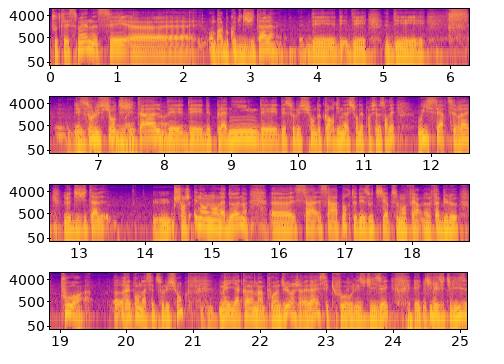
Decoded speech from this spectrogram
toutes les semaines, c'est euh, on parle beaucoup du digital, des des, des, des, solutions digitales, Des, des, plannings, des, solutions de coordination des professionnels de santé. Oui, certes, c'est vrai, le digital mhm. change énormément la donne. ça, ça apporte des outils absolument fabuleux pour répondre à cette solution. Mhm. Mais il y a quand même un point dur, dirais, c'est qu'il faut les utiliser. Et qui les utilise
